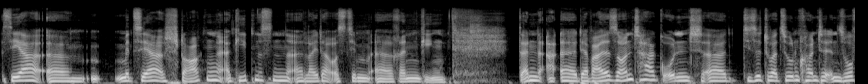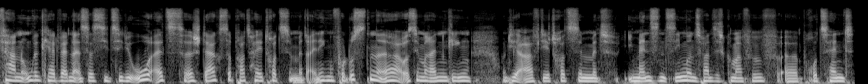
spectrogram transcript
sehr ähm, mit sehr starken Ergebnissen äh, leider aus dem äh, Rennen ging. Dann äh, der Wahlsonntag und äh, die Situation konnte insofern umgekehrt werden, als dass die CDU als äh, stärkste Partei trotzdem mit einigen Verlusten äh, aus dem Rennen ging und die AfD trotzdem mit immensen 27,5 äh, Prozent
